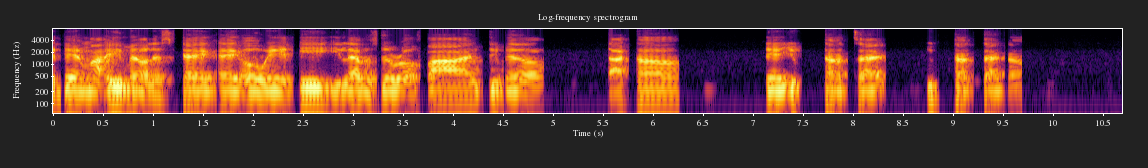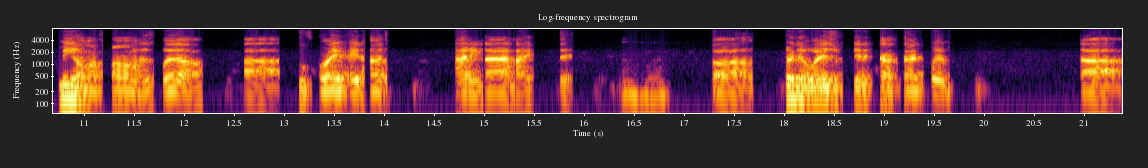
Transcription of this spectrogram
and then my email is K A O N E eleven zero five gmail.com. Then you can contact you can contact uh, me on my phone as well, uh, 248 800 9996. Mhm. So, uh, pretty ways you can get in contact with me. Uh,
